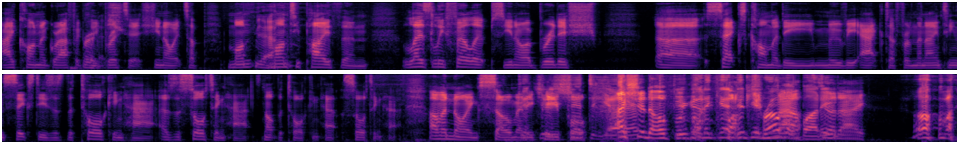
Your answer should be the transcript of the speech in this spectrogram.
iconographically British. British. You know, it's a Mon- Yeah. Monty Python, Leslie Phillips, you know, a British uh, sex comedy movie actor from the 1960s as the talking hat, as the sorting hat. It's not the talking hat, the sorting hat. I'm annoying so many people. shit. I should open You're gonna my get in fucking trouble, mouth buddy. today. Oh my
